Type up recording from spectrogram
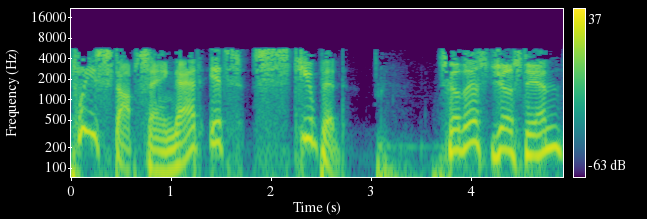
please stop saying that. It's stupid. So this just in.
